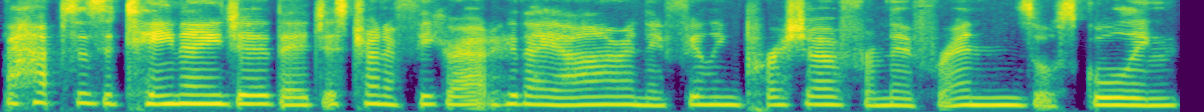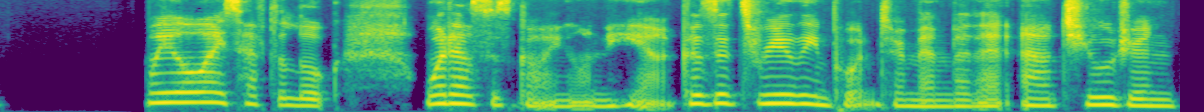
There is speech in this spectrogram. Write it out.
Perhaps as a teenager, they're just trying to figure out who they are and they're feeling pressure from their friends or schooling we always have to look what else is going on here because it's really important to remember that our children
